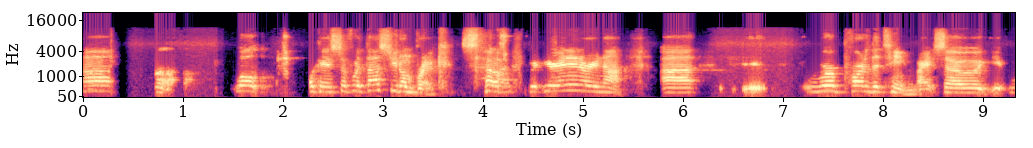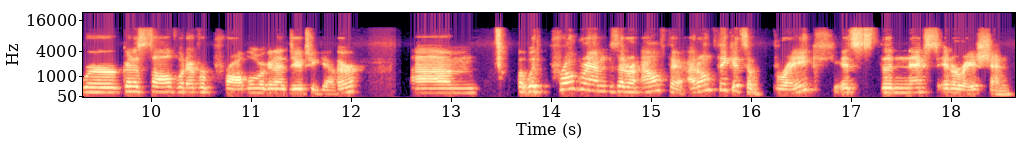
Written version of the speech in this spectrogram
Uh, well, okay, so with us, you don't break. So you're in it or you're not. Uh, we're part of the team, right? So we're going to solve whatever problem we're going to do together. Um, but with programs that are out there, I don't think it's a break. It's the next iteration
